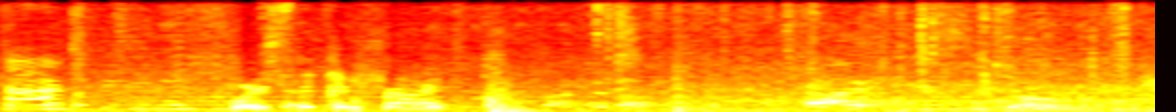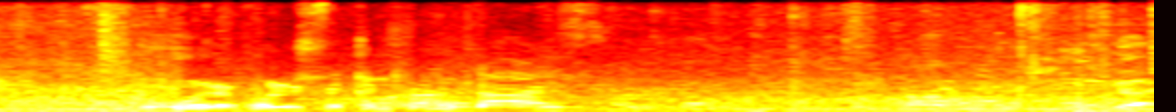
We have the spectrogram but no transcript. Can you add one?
Huh? Where's the confront? Five years ago, Where, where's the confront, guys? machine gun.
